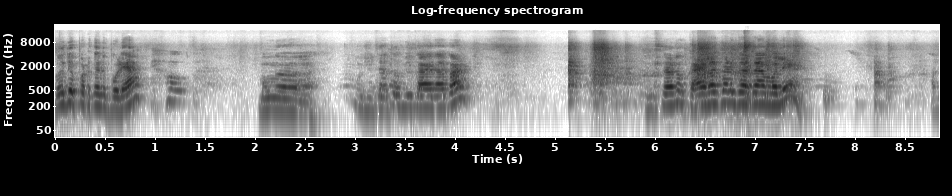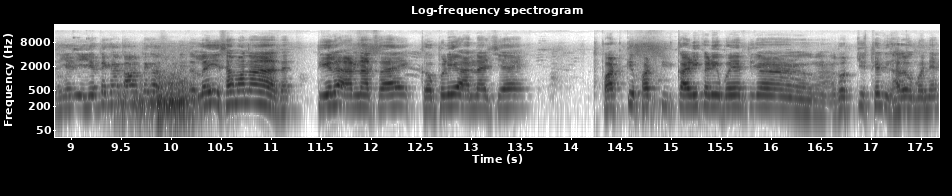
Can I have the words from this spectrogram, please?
हो दे पटकन पोळ्या. हो. मग जातो मी काय राकाड मित्रांनो काय राकाड जात मले मला आता ये- येते का का? होते का लई सामान आणायचं आहे. तेल आणायचं आहे कपडे आणायचे आहे. फाटकी फाटकी काळी काळी बनेन तिच्या रोजचीच तेच घालव बनेन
